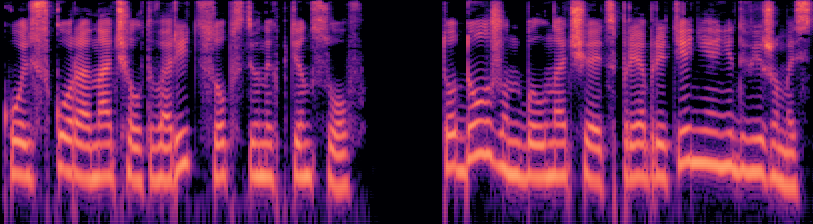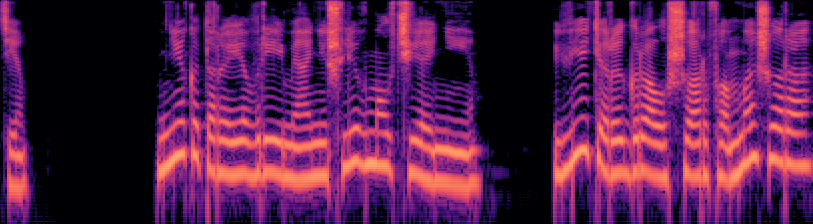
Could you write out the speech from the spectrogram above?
коль скоро начал творить собственных птенцов, то должен был начать с приобретения недвижимости. Некоторое время они шли в молчании. Ветер играл шарфом Мэшера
